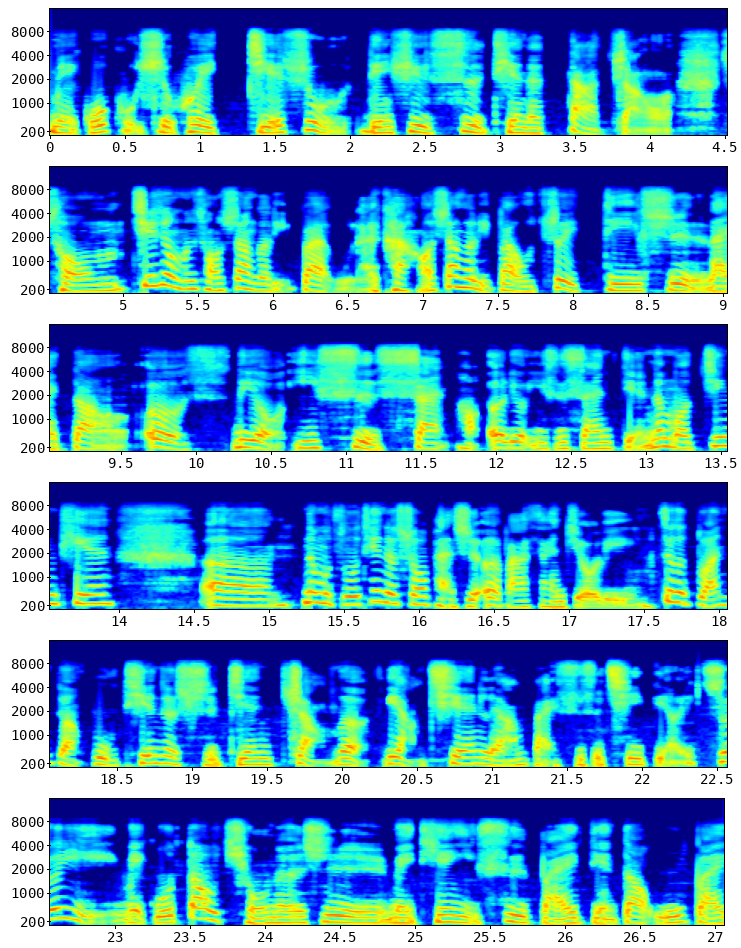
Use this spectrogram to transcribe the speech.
美国股市会。结束连续四天的大涨哦。从其实我们从上个礼拜五来看，好，上个礼拜五最低是来到二六一四三，好，二六一四三点。那么今天，呃，那么昨天的收盘是二八三九零，这个短短五天的时间涨了两千两百四十七点。所以美国道琼呢是每天以四百点到五百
